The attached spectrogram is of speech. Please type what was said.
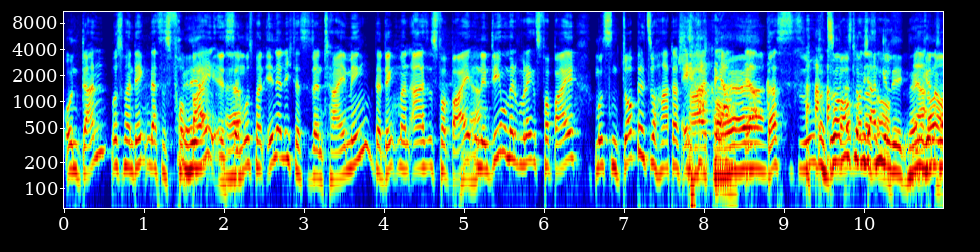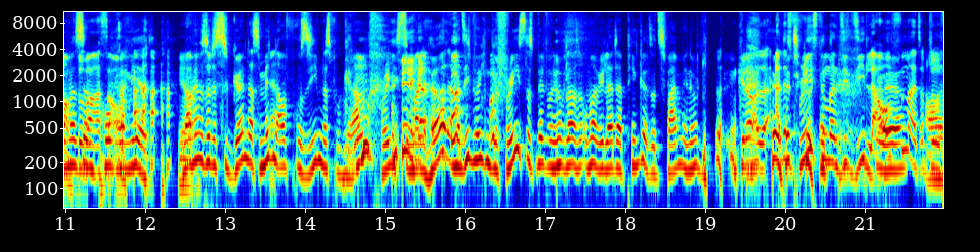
Und dann muss man denken, dass es vorbei Ja, ist. ja. Dann muss man innerlich, das ist dann Timing, da denkt man, ah, es ist vorbei. Und in dem Moment, wo man denkt, es ist vorbei, muss ein doppelt so harter Strahl kommen. ja, ja. Das so, Und so haben wir es, glaube ich, angelegt, ne? Ja, Genau, so haben genau, wir es so dann war es auch. programmiert. Und Ja. auf jeden Fall so das zu gönnen, dass mitten auf ProSieben das Programm freest und man hört, man sieht wirklich ein gefreestes Bild von Jürgen und Oma Violetta pinkelt so zwei Minuten lang. Genau, also alles freest und man sieht sie laufen, Ja. als ob, Oh,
